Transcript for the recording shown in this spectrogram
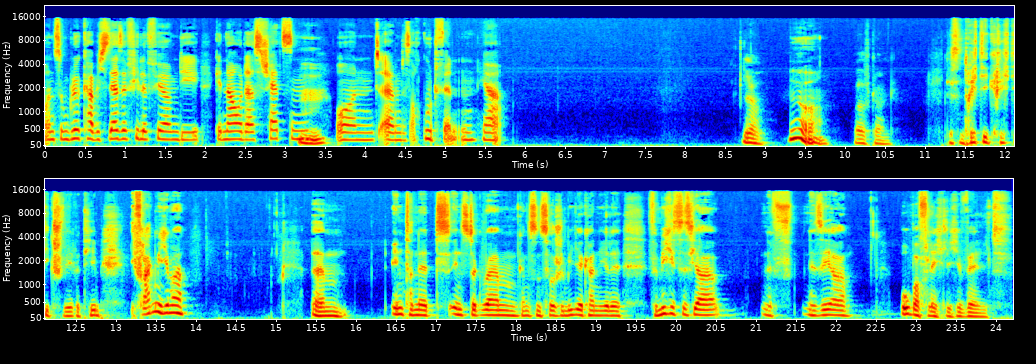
Und zum Glück habe ich sehr, sehr viele Firmen, die genau das schätzen mhm. und ähm, das auch gut finden, ja. Ja. Ja. Wolfgang. Das sind richtig, richtig schwere Themen. Ich frage mich immer, ähm, Internet, Instagram, ganzen Social Media Kanäle. Für mich ist es ja eine, eine sehr oberflächliche Welt,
